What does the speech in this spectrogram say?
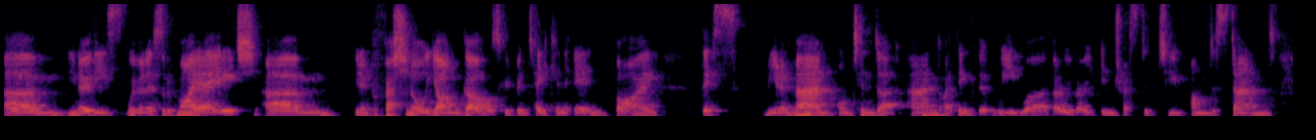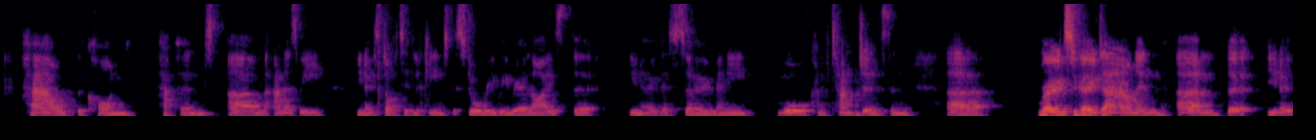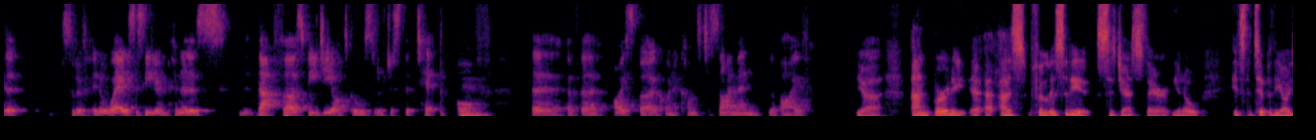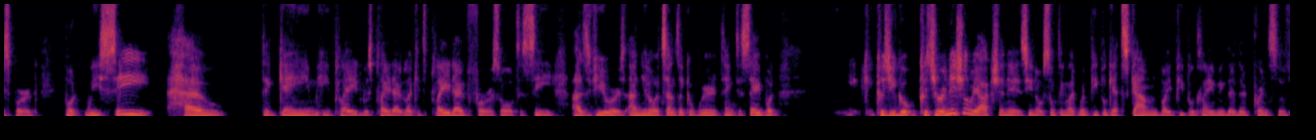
Um, you know, these women are sort of my age, um, you know, professional young girls who'd been taken in by this you know man on tinder and mm. i think that we were very very interested to understand how the con happened um, and as we you know started looking into the story we realized that you know there's so many more kind of tangents and uh, roads to go down and um, that you know that sort of in a way cecilia and Pernilla's that first vg article was sort of just the tip of mm the of the iceberg when it comes to Simon Leviev. Yeah, and Bernie, as Felicity suggests there, you know, it's the tip of the iceberg, but we see how the game he played was played out like it's played out for us all to see as viewers. And you know it sounds like a weird thing to say but because you go because your initial reaction is you know something like when people get scammed by people claiming they're the prince of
